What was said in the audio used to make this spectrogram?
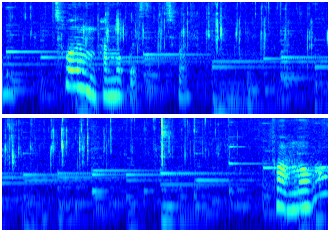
응. 처음 밥 먹고 있어 집에 더안 먹어?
